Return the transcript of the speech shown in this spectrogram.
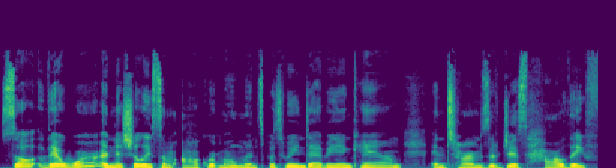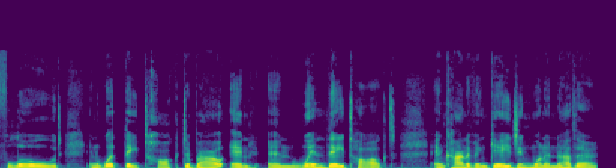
So there were initially some awkward moments between Debbie and Cam in terms of just how they flowed and what they talked about and, and when they talked and kind of engaging one another.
